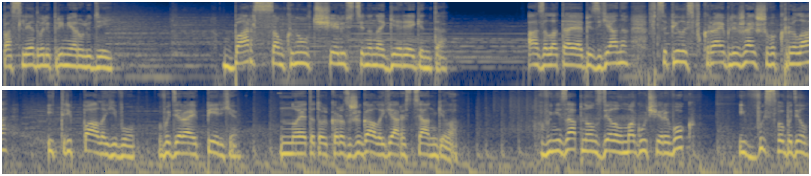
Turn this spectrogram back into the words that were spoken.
последовали примеру людей. Барс сомкнул челюсти на ноге регента, а золотая обезьяна вцепилась в край ближайшего крыла и трепала его, выдирая перья. Но это только разжигало ярость ангела. Внезапно он сделал могучий рывок и высвободил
